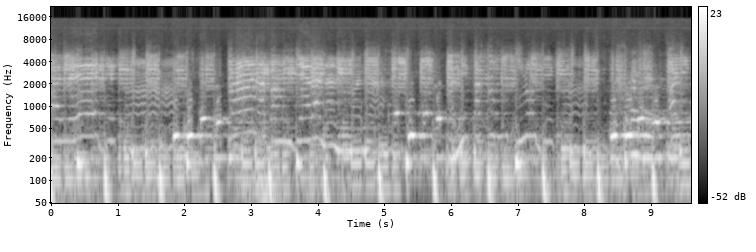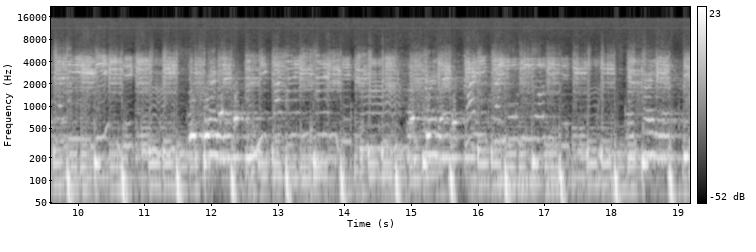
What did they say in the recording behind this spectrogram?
lálẹ́ ẹ̀jẹ̀ kan ara bàǹgẹ̀rà nànú. Thank you.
